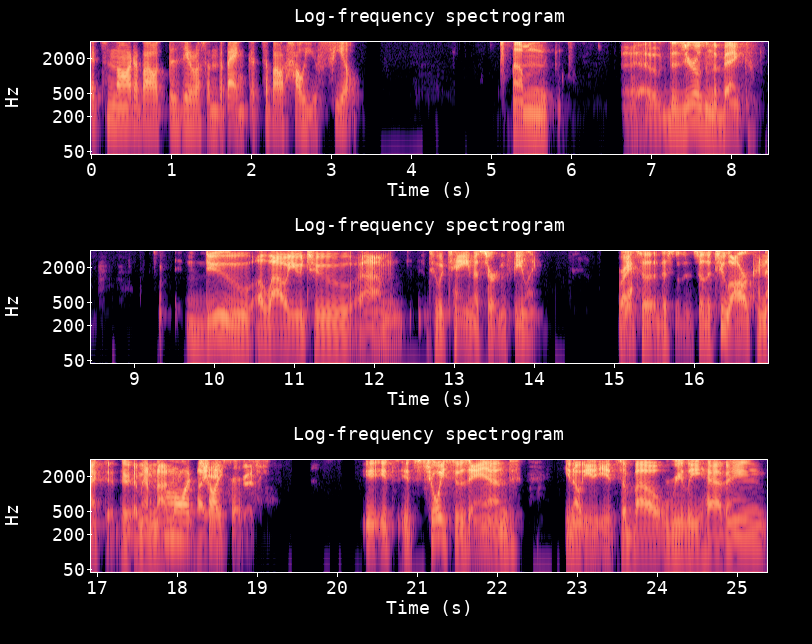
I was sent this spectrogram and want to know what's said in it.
It's not about the zeros in the bank, it's about how you feel. Um, uh, the zeros in the bank do allow you to um, to attain a certain feeling right yeah. so the so the two are connected They're, i mean i'm it's not more choices it's it's choices and you know it, it's about really having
